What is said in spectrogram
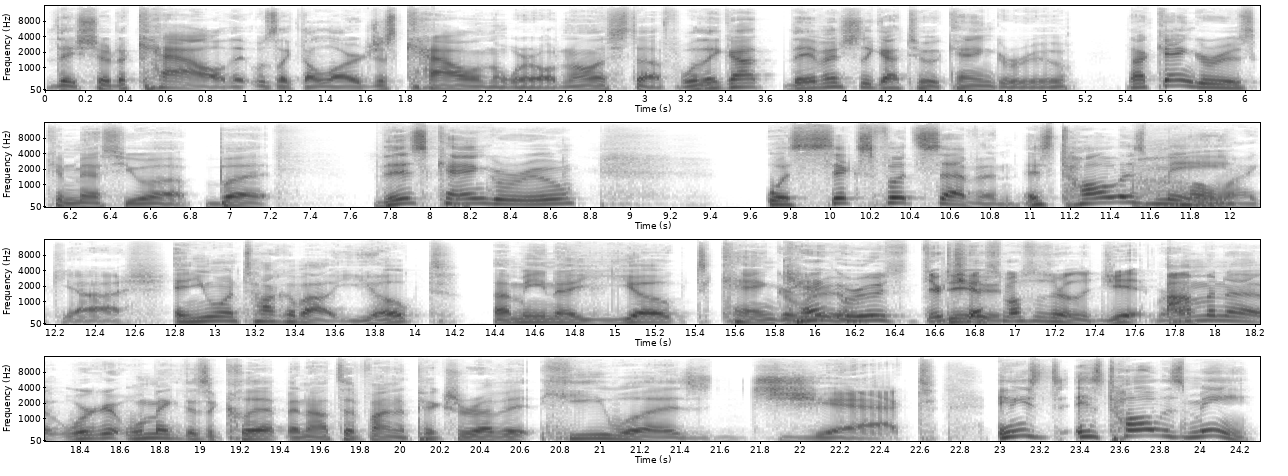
they showed a cow that was like the largest cow in the world and all this stuff. Well, they got they eventually got to a kangaroo. Now kangaroos can mess you up, but this kangaroo was six foot seven, as tall as oh me. Oh my gosh. and you want to talk about yoked? I mean, a yoked kangaroo. Kangaroos, their Dude, chest muscles are legit, bro. I'm gonna we're gonna we'll make this a clip and I'll have to find a picture of it. He was jacked, and he's as tall as me.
